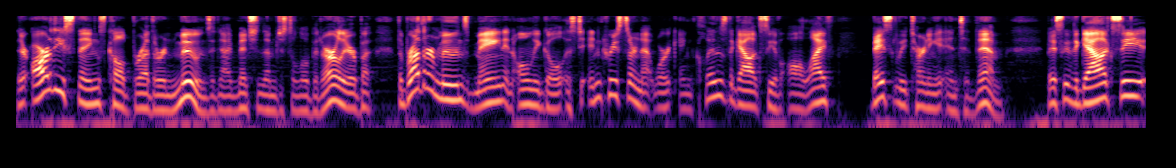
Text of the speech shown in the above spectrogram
There are these things called Brethren Moons, and I mentioned them just a little bit earlier, but the Brethren Moons' main and only goal is to increase their network and cleanse the galaxy of all life, basically turning it into them. Basically, the galaxy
